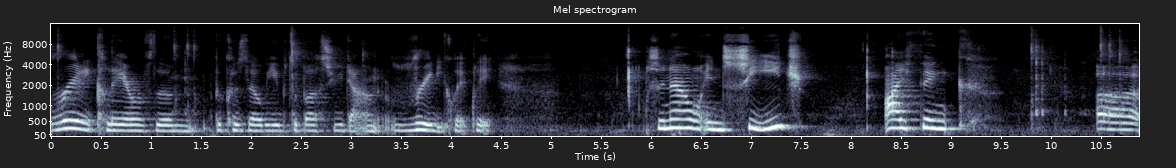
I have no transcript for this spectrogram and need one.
really clear of them because they'll be able to burst you down really quickly. So now in Siege, I think uh,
